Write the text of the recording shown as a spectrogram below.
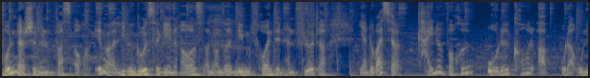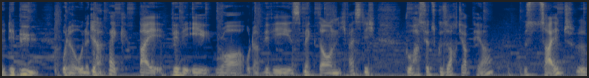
wunderschönen, was auch immer. Liebe Grüße gehen raus an unseren lieben Freund, den Herrn Flöter. Ja, du weißt ja, keine Woche ohne Call-Up oder ohne Debüt oder ohne ja. Comeback bei WWE Raw oder WWE SmackDown. Ich weiß nicht, du hast jetzt gesagt, ja, Per, ist Zeit, äh,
